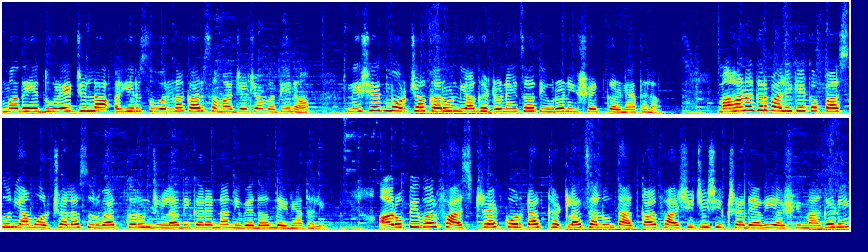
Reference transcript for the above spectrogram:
मध्ये धुळे जिल्हा अहिर सुवर्णकार समाजाच्या वतीनं निषेध मोर्चा करून या घटनेचा तीव्र निषेध करण्यात आला. महानगरपालिकेपासून या मोर्चाला सुरुवात करून जिल्हाधिकाऱ्यांना निवेदन देण्यात आले. आरोपीवर फास्ट ट्रॅक कोर्टात खटला चालून तात्काळ फाशीची शिक्षा द्यावी अशी मागणी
